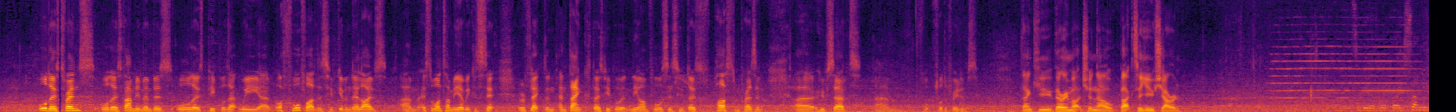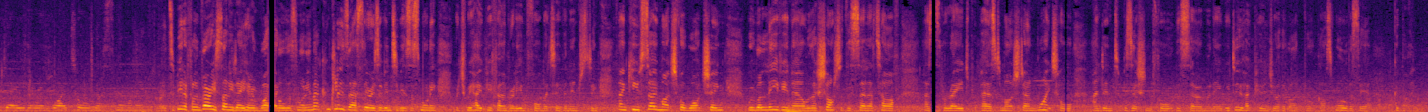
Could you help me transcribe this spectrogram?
all those friends, all those family members, all those people that we, uh, our forefathers who've given their lives. Um, it's the one time a year we can sit, reflect, and, and thank those people in the armed forces, who, those past and present, uh, who've served um, for, for the freedoms. Thank you very much. And now back to you, Sharon. It's a beautiful, very sunny day here in Whitehall this morning. It's a beautiful and very sunny day here in Whitehall this morning. That concludes our series of interviews this morning, which we hope you found really informative and interesting. Thank you so much for watching. We will leave you now with a shot of the cenotaph as the parade prepares to march down Whitehall and into position for the ceremony. We do hope you enjoy the live broadcast. From all of us here, goodbye.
